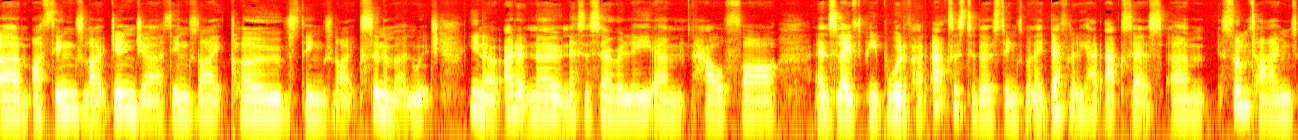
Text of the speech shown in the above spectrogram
um, are things like ginger, things like cloves, things like cinnamon, which, you know, I don't know necessarily um, how far enslaved people would have had access to those things, but they definitely had access um, sometimes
